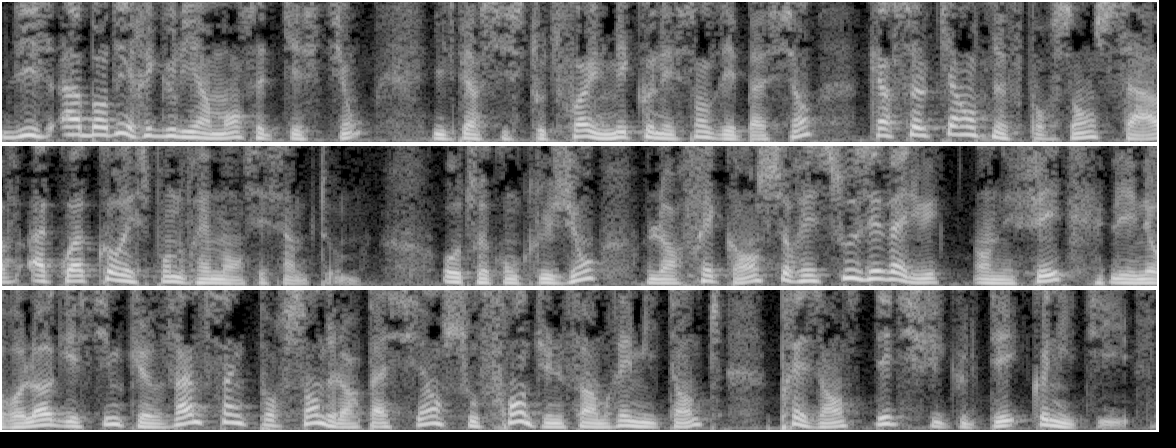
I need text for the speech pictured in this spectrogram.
disent aborder régulièrement cette question. Il persiste toutefois une méconnaissance des patients, car seuls 49% savent à quoi correspondent vraiment ces symptômes. Autre conclusion, leur fréquence serait sous-évaluée. En effet, les neurologues estiment que 25% de leurs patients souffrant d'une forme rémitante présentent des difficultés cognitives.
